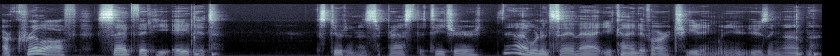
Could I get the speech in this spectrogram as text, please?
Akriloth said that he ate it. The student has surpassed the teacher. Yeah, I wouldn't say that. You kind of are cheating when you're using that.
